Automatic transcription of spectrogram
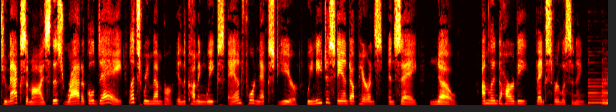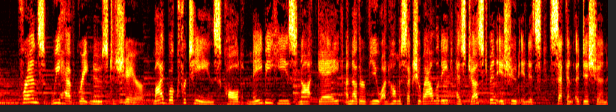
to maximize this radical day. Let's remember in the coming weeks and for next year, we need to stand up, parents, and say no. I'm Linda Harvey. Thanks for listening. Friends, we have great news to share. My book for teens called Maybe He's Not Gay, Another View on Homosexuality has just been issued in its second edition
